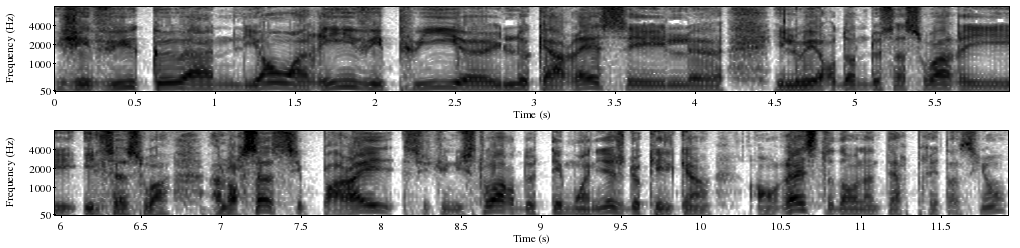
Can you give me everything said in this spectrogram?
j'ai vu que un lion arrive et puis il le caresse et il, lui ordonne de s'asseoir et il s'assoit. Alors ça c'est pareil, c'est une histoire de témoignage de quelqu'un. On reste dans l'interprétation,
